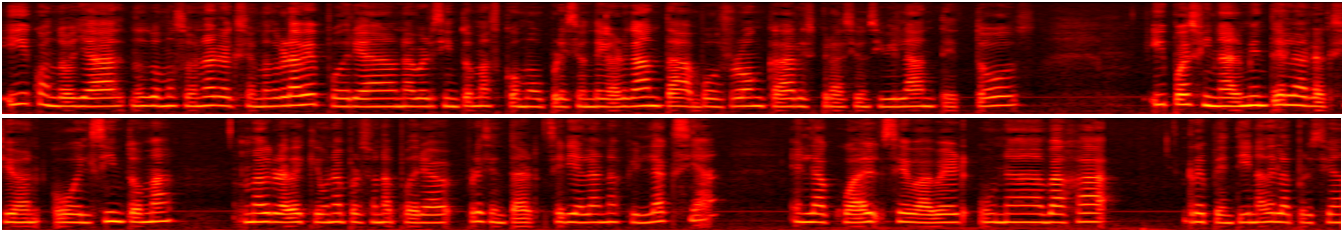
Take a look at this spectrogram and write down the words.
y cuando ya nos vamos a una reacción más grave podrían haber síntomas como presión de garganta, voz ronca, respiración sibilante, tos, y pues finalmente la reacción o el síntoma más grave que una persona podría presentar sería la anafilaxia, en la cual se va a ver una baja repentina de la presión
